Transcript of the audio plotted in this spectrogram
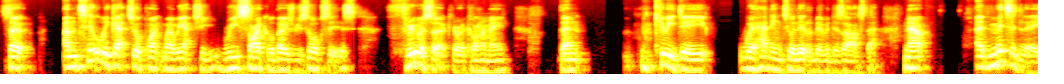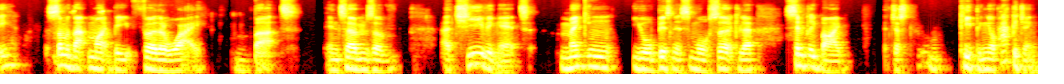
So until we get to a point where we actually recycle those resources through a circular economy, then QED, we're heading to a little bit of a disaster. Now, admittedly, some of that might be further away, but in terms of achieving it, making your business more circular simply by just keeping your packaging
